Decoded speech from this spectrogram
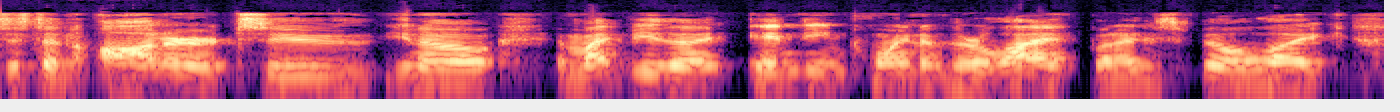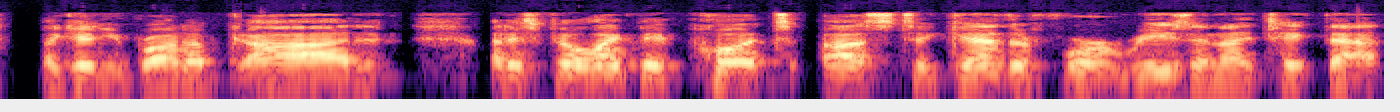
just an honor to you know it might be the ending point of their life but i just feel like again you brought up god and i just feel like they put us together for a reason. I take that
